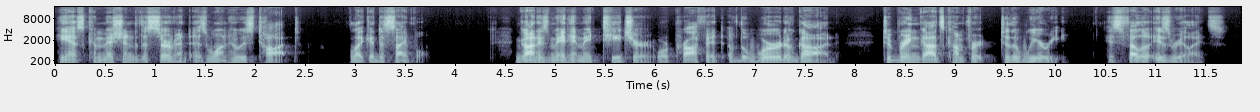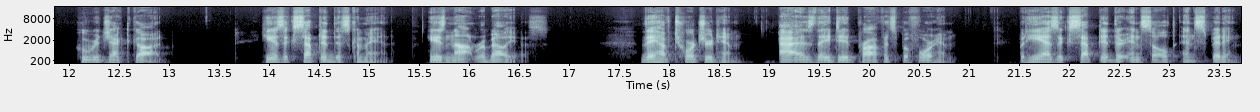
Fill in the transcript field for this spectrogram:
He has commissioned the servant as one who is taught, like a disciple. God has made him a teacher or prophet of the Word of God to bring God's comfort to the weary, his fellow Israelites, who reject God. He has accepted this command. He is not rebellious. They have tortured him, as they did prophets before him, but he has accepted their insult and spitting.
